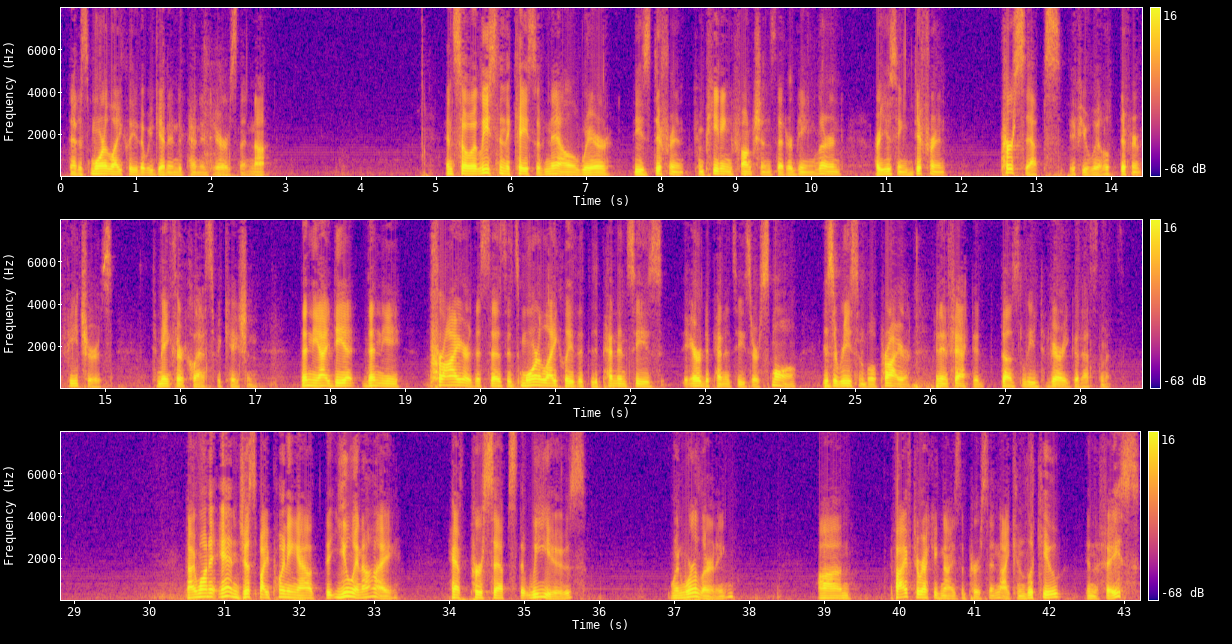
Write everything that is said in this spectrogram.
that it's more likely that we get independent errors than not. And so, at least in the case of Nell, where these different competing functions that are being learned are using different percepts, if you will, different features to make their classification, then the idea, then the prior that says it's more likely that the dependencies, the error dependencies are small, is a reasonable prior. And in fact, it does lead to very good estimates. Now, I want to end just by pointing out that you and I have percepts that we use when we're learning. Um, if I have to recognize the person, I can look you in the face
